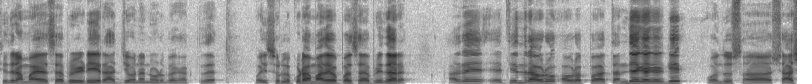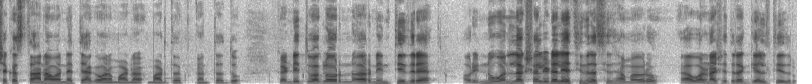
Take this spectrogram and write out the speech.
ಸಿದ್ದರಾಮಯ್ಯ ಸಾಹೇಬರು ಇಡೀ ರಾಜ್ಯವನ್ನು ನೋಡಬೇಕಾಗ್ತದೆ. ಮೈಸೂರಲ್ಲೂ ಕೂಡ ಮಾದೇವಪ್ಪ ಸಾಹೇಬರು ಇದ್ದಾರೆ. ಆದರೆ ಯತೀಂದ್ರ ಅವರು ಅವರ ಪ ತಂದೆಗಾಗಿ ಒಂದು ಶಾಸಕ ಸ್ಥಾನವನ್ನೇ ತ್ಯಾಗವನ್ನು ಮಾಡ, ಮಾಡ್ತಕ್ಕಂಥದ್ದು. ಖಂಡಿತವಾಗ್ಲೂ ಅವ್ರು ಅವ್ರು ನಿಂತಿದ್ರೆ ಅವ್ರು ಇನ್ನೂ ಒಂದು ಲಕ್ಷ ಇಡಲಿ ಯತೀಂದ್ರ ಸಿದ್ದರಾಮಯ್ಯ ಅವರು ಆ ವರ್ಣಕ್ಷೇತ್ರ ಗೆಲ್ತಿದ್ರು.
